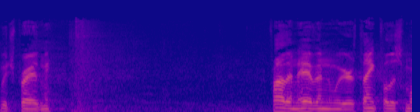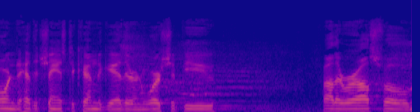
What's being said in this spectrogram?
Would you pray with me? Father in heaven, we are thankful this morning to have the chance to come together and worship you. Father, we're also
